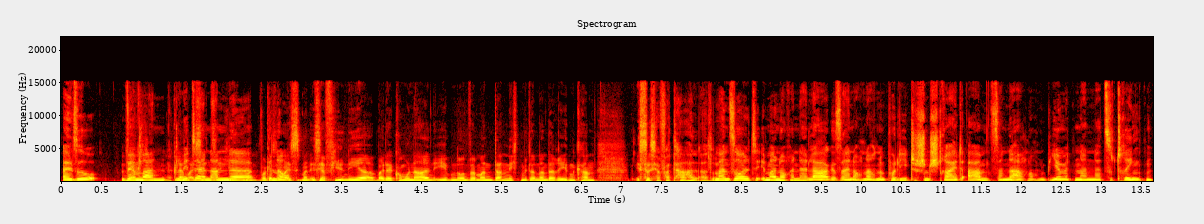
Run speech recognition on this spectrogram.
Also wenn ja, man ja, klar, miteinander. Man, genau. man, ist, man, ist, ja viel näher bei der kommunalen Ebene und wenn man dann nicht miteinander reden kann, ist das ja fatal. Also. Man sollte immer noch in der Lage sein, auch nach einem politischen Streit abends danach noch ein Bier miteinander zu trinken.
